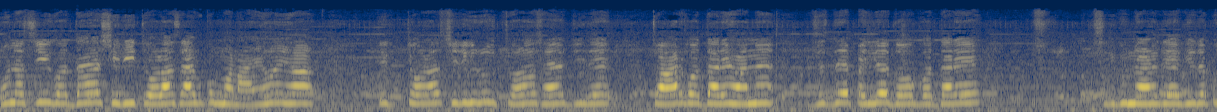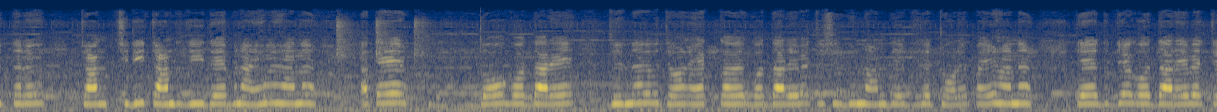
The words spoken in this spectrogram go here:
ਹੁਣ ਅਸੀਂ ਗੁਰਦੁਆਰਾ ਸ੍ਰੀ ਚੋਲਾ ਸਾਹਿਬ ਘੁੰਮਣ ਆਏ ਹੋਏ ਹਾਂ ਤੇ ਚੋਲਾ, ਸ੍ਰੀ ਗੁਰੂ ਚੋਲਾ ਸਾਹਿਬ ਜੀ ਦੇ ਚਾਰ ਗੁਰਦੁਆਰੇ ਹਨ ਜਿਸ ਦੇ ਪਹਿਲੇ ਦੋ ਗੁਰਦੁਆਰੇ ਸ੍ਰੀ ਗੁਰੂ ਨਾਨਕ ਦੇਵ ਜੀ ਦੇ ਪੁੱਤਰ ਚੰਦ, ਸ੍ਰੀ ਚੰਦ ਜੀ ਦੇ ਬਣਾਏ ਹੋਏ ਹਨ ਅਤੇ ਦੋ ਗੁਰਦੁਆਰੇ ਜਿਨ੍ਹਾਂ ਦੇ ਵਿੱਚੋਂ ਇੱਕ ਗੁਰਦੁਆਰੇ ਵਿੱਚ ਸ੍ਰੀ ਗੁਰੂ ਨਾਨਕ ਦੇਵ ਜੀ ਦੇ ਚੋਲੇ ਪਏ ਹਨ ਤੇ ਦੂਜੇ ਗੁਰਦੁਆਰੇ ਵਿੱਚ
